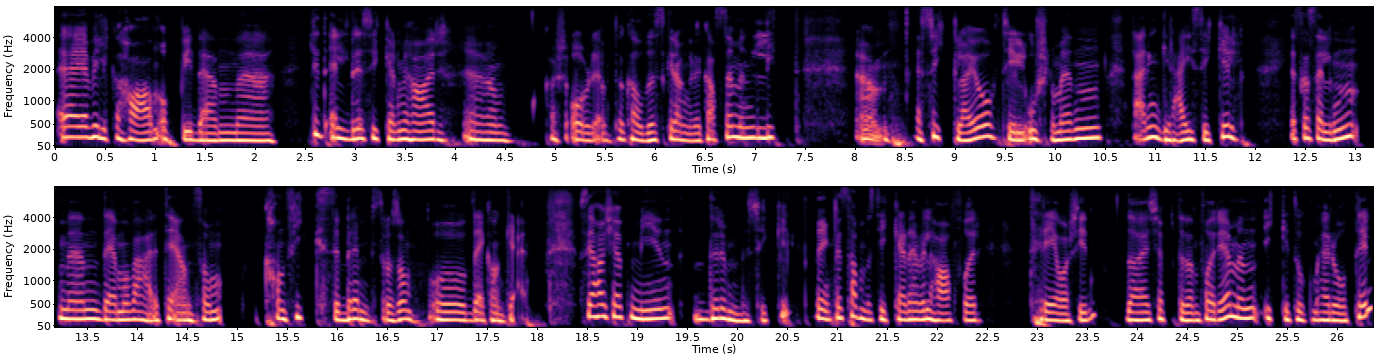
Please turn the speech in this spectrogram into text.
Eh, jeg ville ikke ha han oppi den eh, litt eldre sykkelen vi har kanskje overdrevet å kalle det skranglekasse, men litt um, Jeg sykla jo til Oslo med den. Det er en grei sykkel. Jeg skal selge den, men det må være til en som kan fikse bremser og sånn, og det kan ikke jeg. Så jeg har kjøpt min drømmesykkel. Det er egentlig samme sykkelen jeg ville ha for tre år siden, da jeg kjøpte den forrige, men ikke tok meg råd til.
